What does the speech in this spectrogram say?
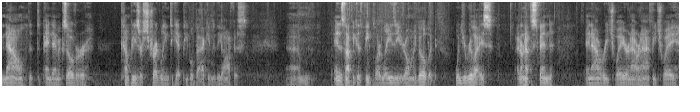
now that the pandemic's over, companies are struggling to get people back into the office. Um, and it's not because people are lazy or don't want to go, but when you realize I don't have to spend an hour each way or an hour and a half each way,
